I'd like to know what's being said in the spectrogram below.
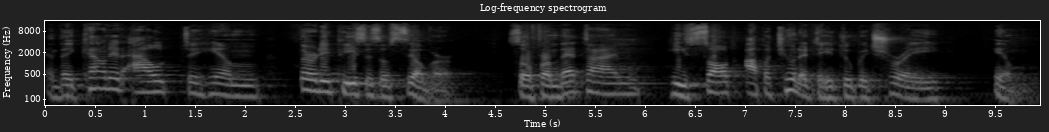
And they counted out to him 30 pieces of silver. So from that time, he sought opportunity to betray him.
